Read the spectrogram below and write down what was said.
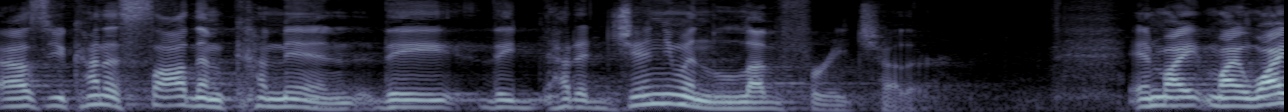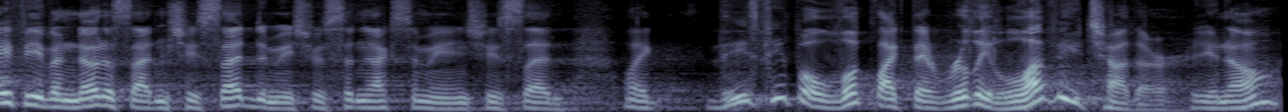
As you kind of saw them come in, they they had a genuine love for each other. And my, my wife even noticed that, and she said to me, she was sitting next to me, and she said, like, these people look like they really love each other, you know?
